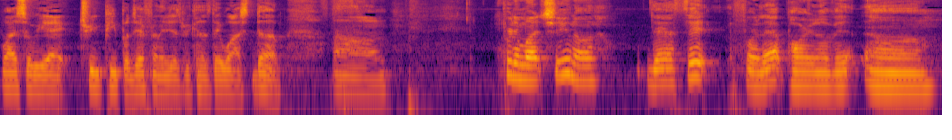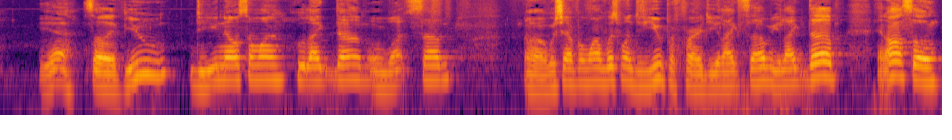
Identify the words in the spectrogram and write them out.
why should we act treat people differently just because they watch dub? Um, pretty much, you know, that's it for that part of it. Um, yeah. So if you do you know someone who like dub or watch sub? Or whichever one, which one do you prefer? Do you like sub? You like dub? And also,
